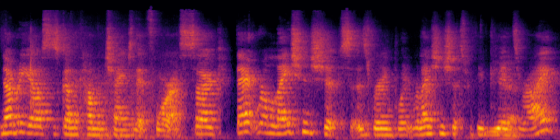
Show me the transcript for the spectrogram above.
nobody else is going to come and change that for us so that relationships is really important relationships with your kids yeah. right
